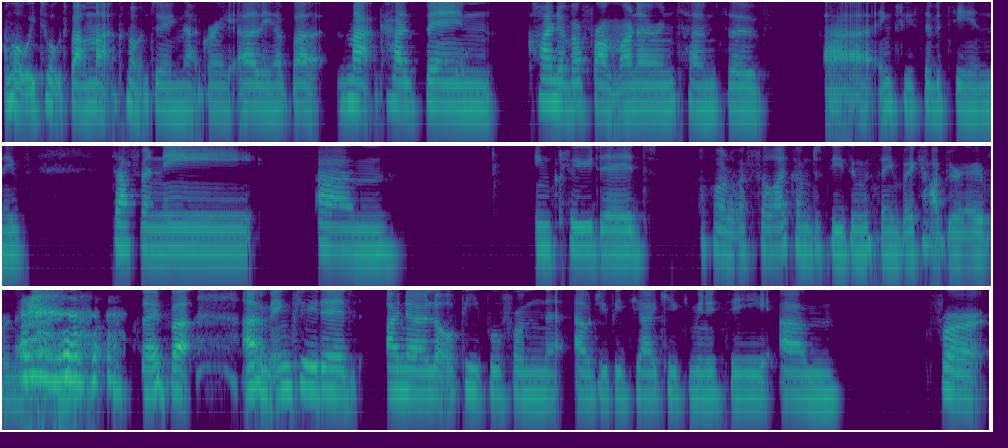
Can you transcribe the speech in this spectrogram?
what we talked about mac not doing that great earlier but mac has been kind of a front runner in terms of uh inclusivity and they've definitely um included oh god i feel like i'm just using the same vocabulary over and over this but um included i know a lot of people from the lgbtiq community um for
